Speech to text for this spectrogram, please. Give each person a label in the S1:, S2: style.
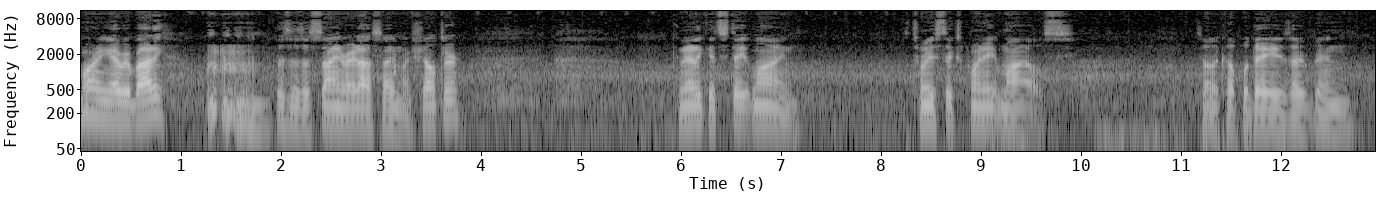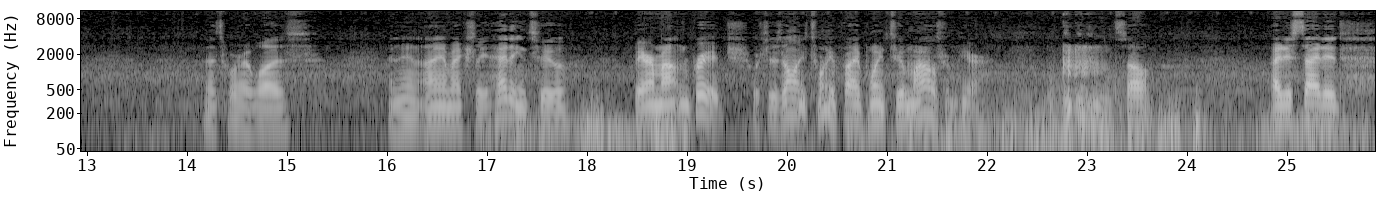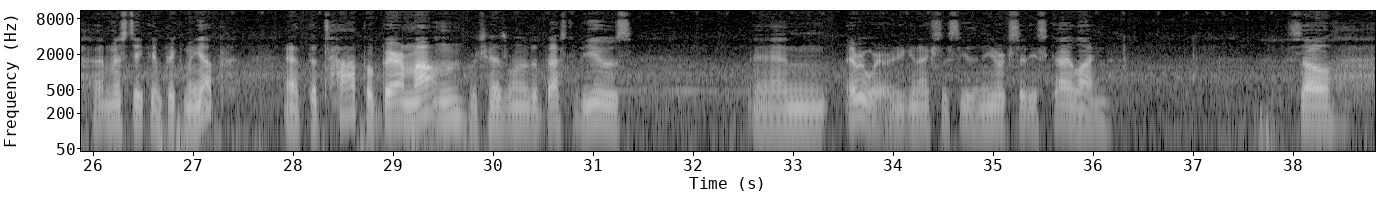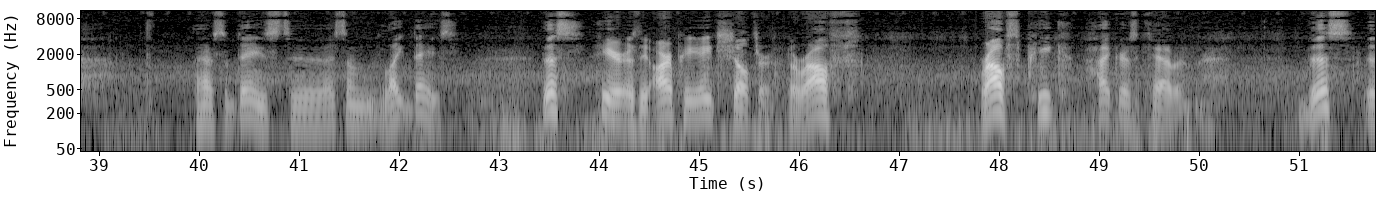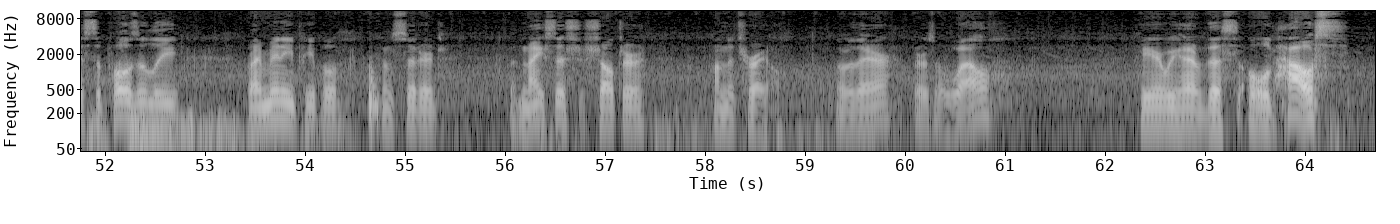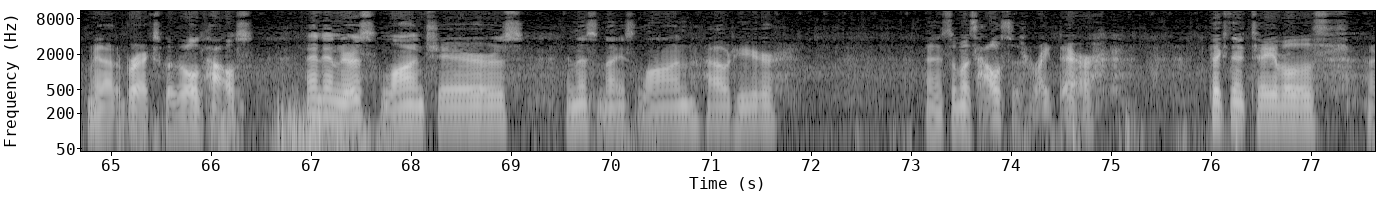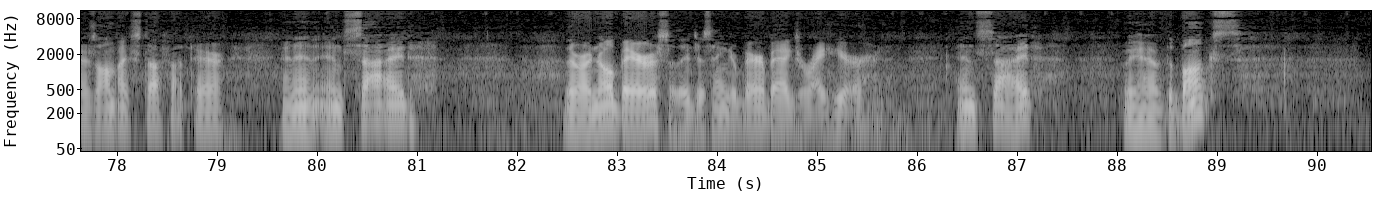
S1: Morning, everybody. this is a sign right outside my shelter. Connecticut State Line. It's 26.8 miles. So in a couple days, I've been. That's where I was, and then I am actually heading to Bear Mountain Bridge, which is only 25.2 miles from here. so I decided that Misty can pick me up at the top of Bear Mountain, which has one of the best views and everywhere. You can actually see the New York City skyline. So I have some days to some light days. This here is the RPH shelter, the Ralph Ralph's Peak Hiker's Cabin. This is supposedly by many people considered the nicest shelter on the trail. Over there, there's a well. Here we have this old house made out of bricks, but an old house. And then there's lawn chairs and this nice lawn out here. And someone's house is right there. Picnic tables. There's all my stuff out there. And then inside, there are no bears, so they just hang their bear bags right here. Inside, we have the bunks,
